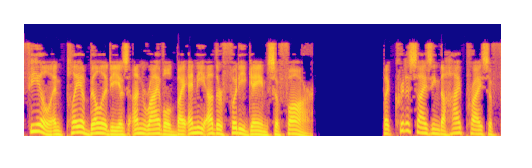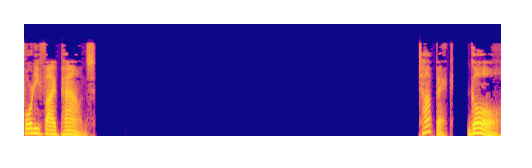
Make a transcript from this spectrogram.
"...feel and playability is unrivaled by any other footy game so far", but criticizing the high price of £45. Goal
